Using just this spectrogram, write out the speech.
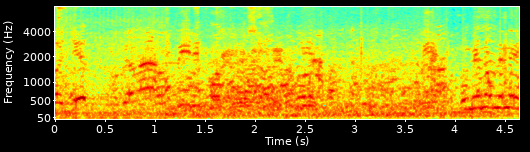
Legit, mobilnya. Tapi ini foto Mau minum ini?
